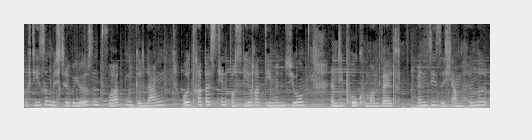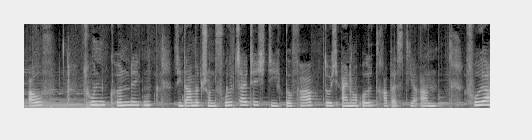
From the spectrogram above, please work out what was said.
Durch diese mysteriösen Pforten gelangen Ultrabestien aus ihrer Dimension in die Pokémon-Welt. Wenn sie sich am Himmel auftun, kündigen sie damit schon frühzeitig die Gefahr durch eine Ultrabestie an. Früher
